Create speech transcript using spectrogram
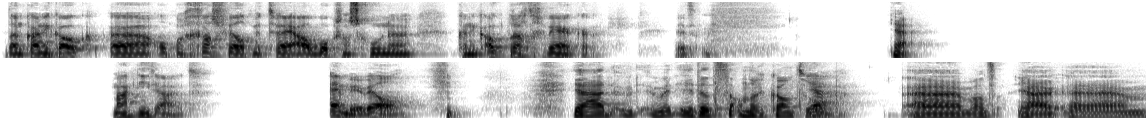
dan kan ik ook eh, op een grasveld met twee oude bokshandschoenen, kan ik ook prachtig werken. Het Ja. maakt niet uit. En weer wel. Ja, dat is de andere kant op. Ja. Eh, want ja, ehm,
